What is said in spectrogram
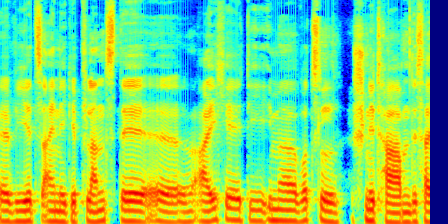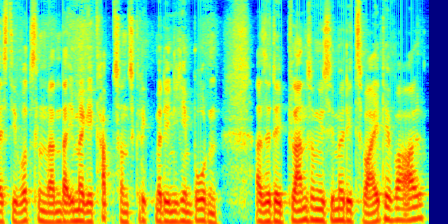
äh, wie jetzt eine gepflanzte äh, Eiche, die immer Wurzelschnitt haben. Das heißt, die Wurzeln werden da immer gekappt, sonst kriegt man die nicht im Boden. Also die Pflanzung ist immer die zweite Wahl.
